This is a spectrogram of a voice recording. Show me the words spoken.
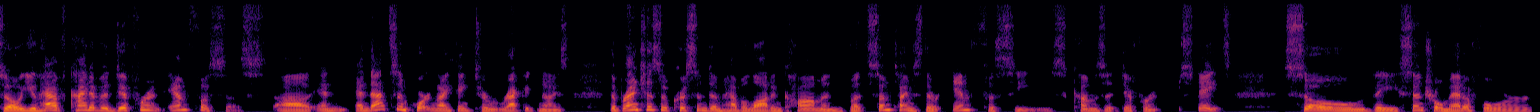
So you have kind of a different emphasis, uh, and and that's important, I think, to recognize. The branches of Christendom have a lot in common, but sometimes their emphases comes at different states. So the central metaphor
